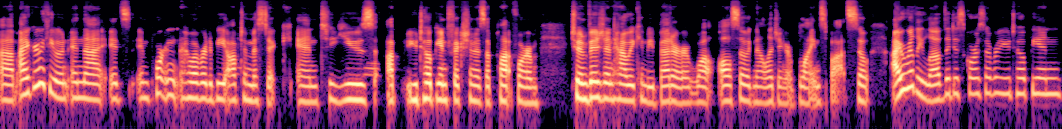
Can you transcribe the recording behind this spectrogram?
um, i agree with you in, in, that it's important however to be optimistic and to use utopian fiction as a platform to envision how we can be better while also acknowledging our blind spots. So i really love the discourse over utopian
